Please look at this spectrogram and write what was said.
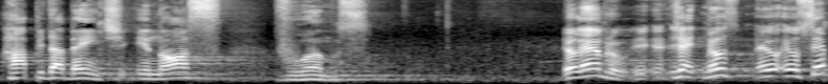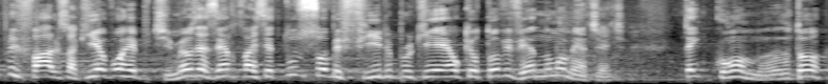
rapidamente e nós voamos. Eu lembro, gente, meus, eu, eu, sempre falo isso aqui, eu vou repetir. Meus exemplos vai ser tudo sobre filho, porque é o que eu estou vivendo no momento, gente. Não tem como, não tô,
